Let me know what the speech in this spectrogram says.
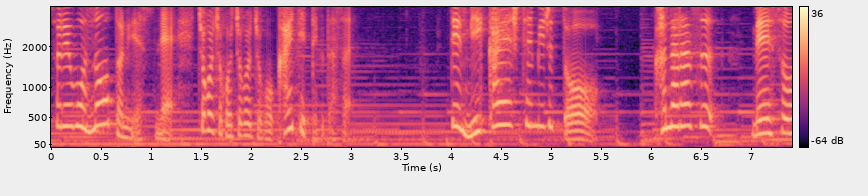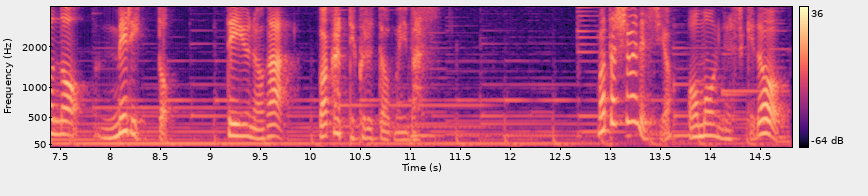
それをノートにですね、ちょこちょこちょこちょこ書いていってください。で、見返してみると、必ず瞑想のメリットっていうのが分かってくると思います。私はですよ、思うんですけど、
